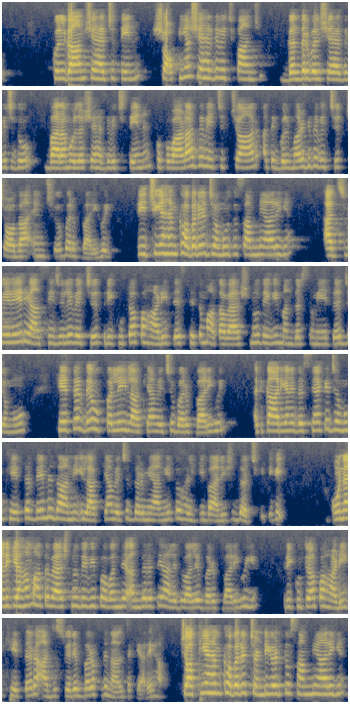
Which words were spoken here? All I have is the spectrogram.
ਕੁਲਗਾਮ ਸ਼ਹਿਰ 'ਚ 3 ਸ਼ੋਪੀਆਂ ਸ਼ਹਿਰ ਦੇ ਵਿੱਚ 5 ਗੰਦਰਬਲ ਸ਼ਹਿਰ ਦੇ ਵਿੱਚ 2 ਬਾਰਾਮੂਲਾ ਸ਼ਹਿਰ ਦੇ ਵਿੱਚ 3 ਕੁਪਵਾੜਾ ਦੇ ਵਿੱਚ 4 ਅਤੇ ਗੁਲਮਰਗ ਦੇ ਵਿੱਚ 14 ਇੰਚ ਬਰਫ਼ਬਾਰੀ ਹੋਈ ਤੀਜੀ ਅਹਿਮ ਖਬਰ ਜੰਮੂ ਤੋਂ ਸਾਹਮਣੇ ਆ ਰਹੀ ਹੈ। ਅੱਜ ਸਵੇਰੇ ਰਿਆਸੀ ਜ਼ਿਲ੍ਹੇ ਵਿੱਚ ਤ੍ਰਿਕੁਟਾ ਪਹਾੜੀ ਤੇ ਸਥਿਤ ਮਾਤਾ ਵੈਸ਼ਨੋ ਦੇਵੀ ਮੰਦਿਰ ਸਮੇਤ ਜੰਮੂ ਖੇਤਰ ਦੇ ਉੱਪਰਲੇ ਇਲਾਕਿਆਂ ਵਿੱਚ ਬਰਫ਼ਬਾਰੀ ਹੋਈ। ਅਧਿਕਾਰੀਆਂ ਨੇ ਦੱਸਿਆ ਕਿ ਜੰਮੂ ਖੇਤਰ ਦੇ ਮੈਦਾਨੀ ਇਲਾਕਿਆਂ ਵਿੱਚ ਦਰਮਿਆਨੀ ਤੋਂ ਹਲਕੀ ਬਾਰਿਸ਼ ਦਰਜ ਕੀਤੀ ਗਈ। ਉਹਨਾਂ ਨੇ ਕਿਹਾ, ਮਾਤਾ ਵੈਸ਼ਨੋ ਦੇਵੀ ਭਵਨ ਦੇ ਅੰਦਰ ਅਤੇ ਆਲੇ ਦੁਆਲੇ ਬਰਫ਼ਬਾਰੀ ਹੋਈ ਹੈ। ਤ੍ਰਿਕੁਟਾ ਪਹਾੜੀ ਖੇਤਰ ਅੱਜ ਸਵੇਰੇ ਬਰਫ਼ ਦੇ ਨਾਲ ਢਕਿਆ ਰਿਹਾ। ਚੌਥੀ ਅਹਿਮ ਖਬਰ ਚੰਡੀਗੜ੍ਹ ਤੋਂ ਸਾਹਮਣੇ ਆ ਰਹੀ ਹੈ।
